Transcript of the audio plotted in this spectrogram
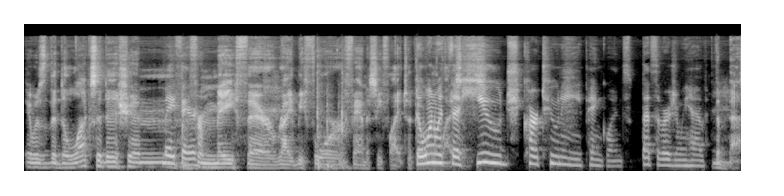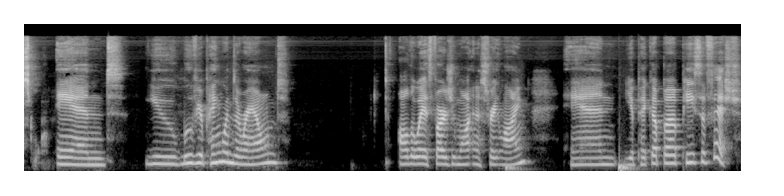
It was the deluxe edition Mayfair. from Mayfair right before Fantasy Flight took the one with the license. huge cartoony penguins. That's the version we have. The best one. and you move your penguins around all the way as far as you want in a straight line and you pick up a piece of fish.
